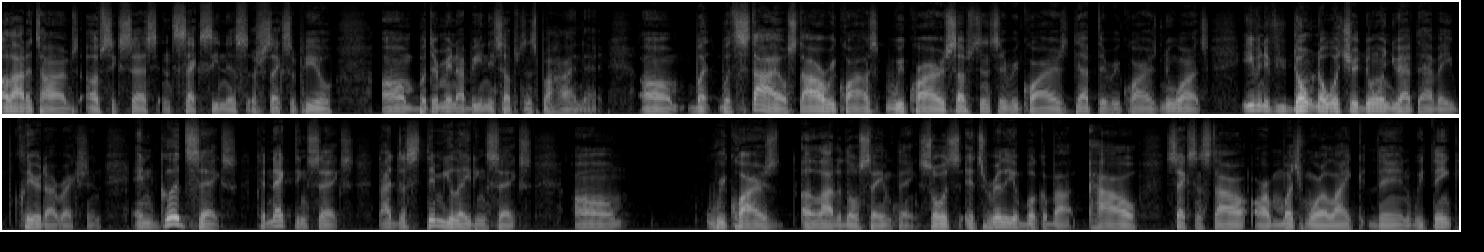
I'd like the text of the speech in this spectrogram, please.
a lot of times, of success and sexiness or sex appeal. Um, but there may not be any substance behind that. Um, but with style, style requires requires substance. It requires depth. It requires nuance. Even if you don't know what you're doing, you have to have a clear direction. And good sex, connecting sex, not just stimulating sex, um, requires a lot of those same things. So it's it's really a book about how sex and style are much more alike than we think,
